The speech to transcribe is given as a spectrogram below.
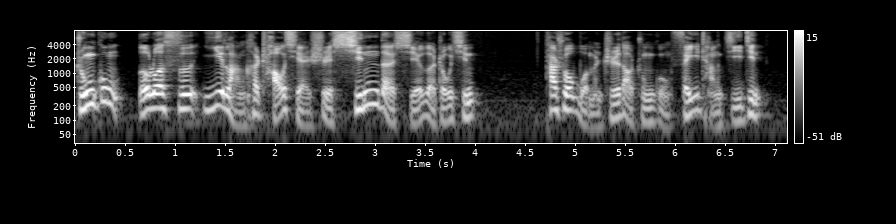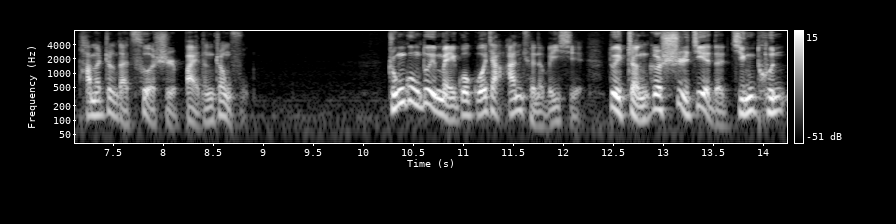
中共、俄罗斯、伊朗和朝鲜是新的邪恶轴心。他说：“我们知道中共非常激进，他们正在测试拜登政府。中共对美国国家安全的威胁，对整个世界的鲸吞。”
